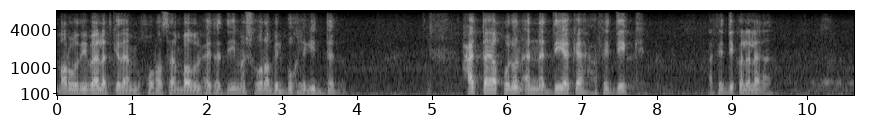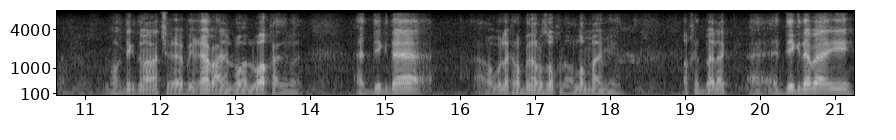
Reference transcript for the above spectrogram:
مرو دي بلد كده من خراسان برضه الحتت دي مشهورة بالبخل جدا. حتى يقولون أن الديكة عارفين الديك؟ عارفين الديك ولا لأ؟ ما هو الديك ده ما عادش بيغاب عن الوا- الواقع دلوقتي. الديك ده بقول لك ربنا يرزقنا اللهم آمين. واخد بالك؟ آه، الديك ده بقى إيه؟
